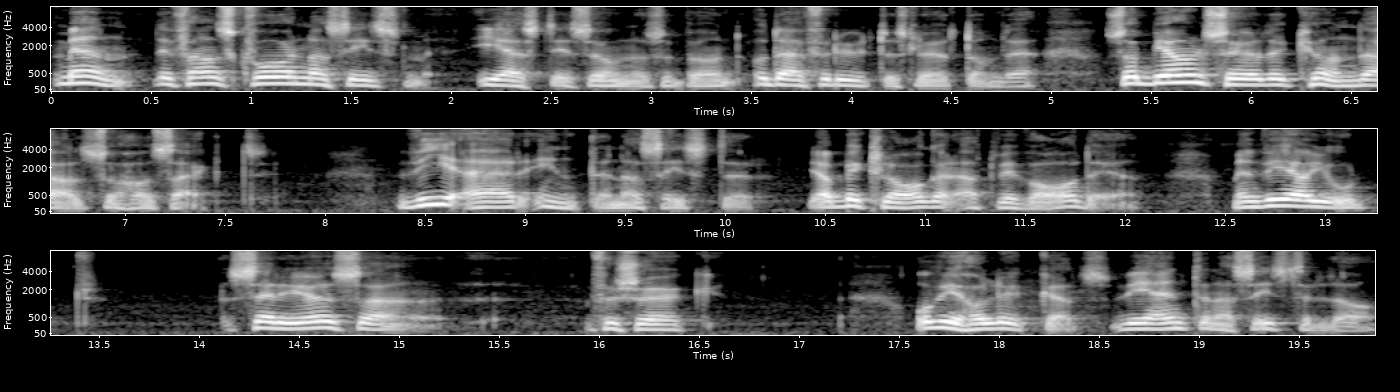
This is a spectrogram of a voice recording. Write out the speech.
Men det fanns kvar nazism i SDs ungdomsförbund och därför uteslöt de det. Så Björn Söder kunde alltså ha sagt. Vi är inte nazister. Jag beklagar att vi var det. Men vi har gjort seriösa försök och vi har lyckats. Vi är inte nazister idag.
